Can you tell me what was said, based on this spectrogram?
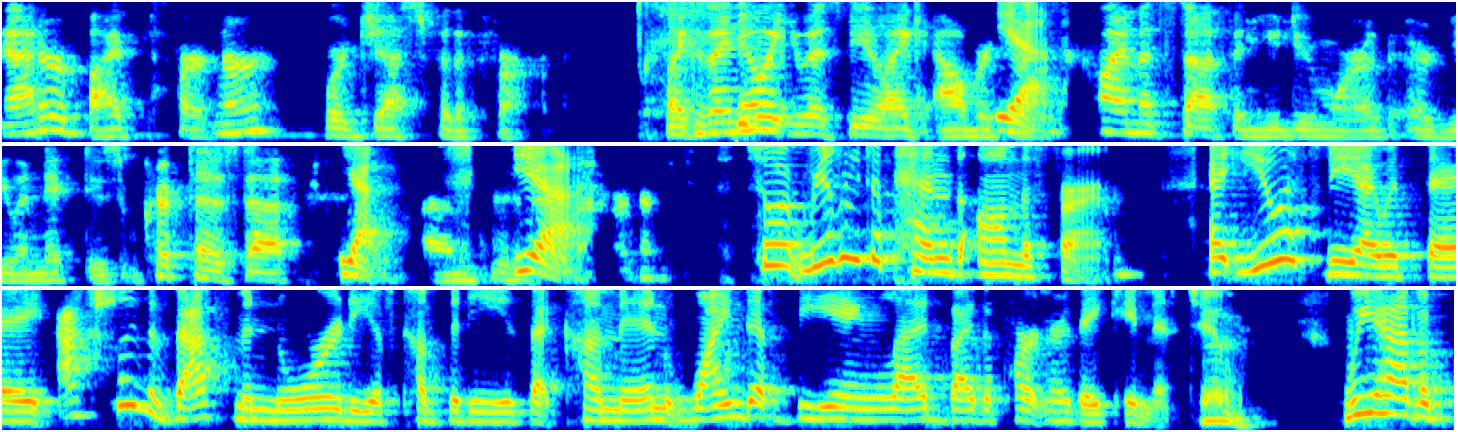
Matter by partner or just for the firm? Like, because I know at USV, like Albert, yeah, climate stuff, and you do more, or you and Nick do some crypto stuff. Yeah, um, yeah. So it really depends on the firm. At USV, I would say actually the vast minority of companies that come in wind up being led by the partner they came into. Mm. We have a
